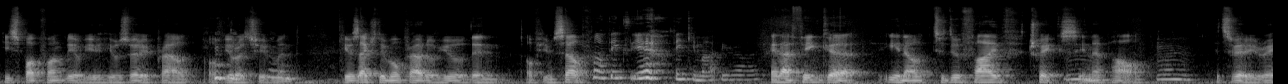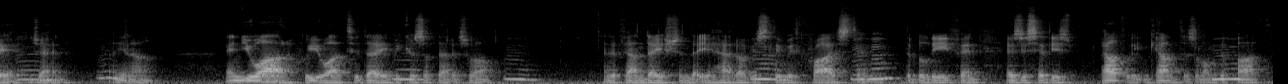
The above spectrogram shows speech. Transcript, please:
He spoke fondly of you. He was very proud of your achievement. He was actually more proud of you than of himself. I think so, yeah. I think you might be right. And I think uh, you know to do five tricks in Mm. Nepal, Mm. it's very rare, Mm. Jan. Mm. You know, and you are who you are today because Mm. of that as well. Mm. And the foundation that you had, obviously, with Christ and Mhm. the belief, and as you said, these powerful encounters along the path.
